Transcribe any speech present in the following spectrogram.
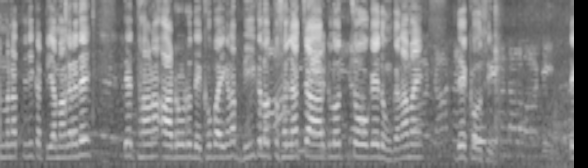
M29 ਦੀ ਕੱਟੀ ਆ ਮਗਰ ਇਹਦੇ ਤੇ ਥਾਣਾ ਆਰਡਰ ਆਰਡਰ ਦੇਖੋ ਬਾਈ ਕਹਿੰਦਾ 20 ਕਿਲੋ ਤਸੱਲਾ 4 ਕਿਲੋ ਚੋ ਕੇ ਦਊਂ ਕਹਿੰਦਾ ਮੈਂ। ਦੇਖੋ ਸੀ। ਤੇ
